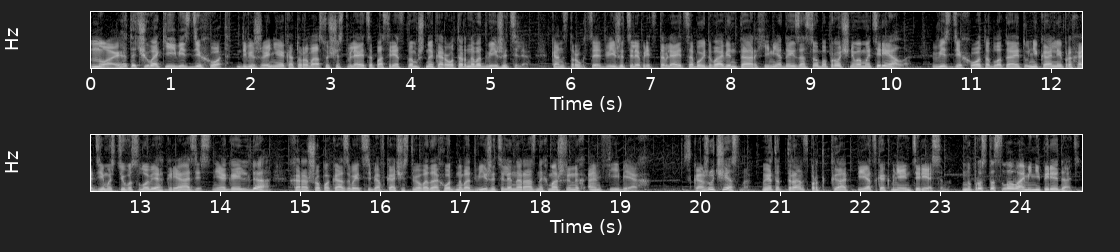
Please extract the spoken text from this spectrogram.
Ну а это, чуваки, вездеход, движение которого осуществляется посредством шнекороторного движителя. Конструкция движителя представляет собой два винта Архимеда из особо прочного материала. Вездеход обладает уникальной проходимостью в условиях грязи, снега и льда, хорошо показывает себя в качестве водоходного движителя на разных машинах-амфибиях. Скажу честно, этот транспорт капец как мне интересен, ну просто словами не передать.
